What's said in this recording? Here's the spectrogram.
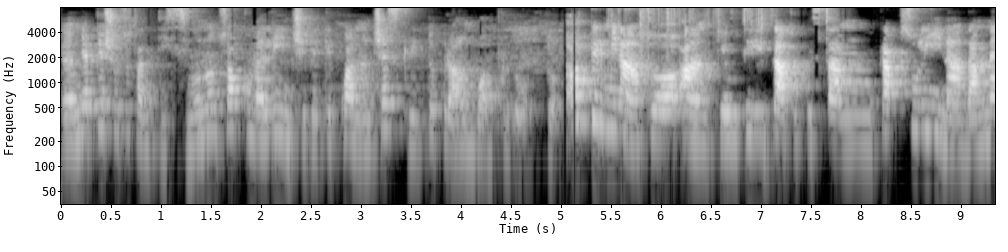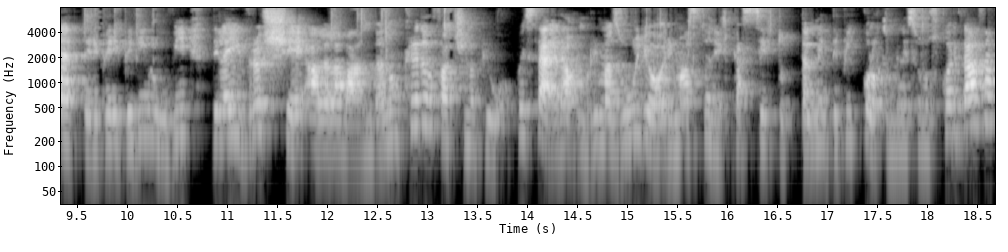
eh, mi è piaciuto tantissimo, non so come all'inci perché qua non c'è scritto, però è un buon prodotto. Ho terminato anche, utilizzato questa um, capsulina da mettere per i pediluvi della Yves Rocher alla lavanda, non credo lo facciano più, questo era un rimasuglio rimasto nel cassetto talmente piccolo che me ne sono scordata,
